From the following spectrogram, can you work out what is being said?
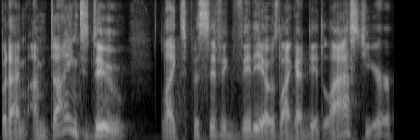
But I'm I'm dying to do like specific videos like I did last year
